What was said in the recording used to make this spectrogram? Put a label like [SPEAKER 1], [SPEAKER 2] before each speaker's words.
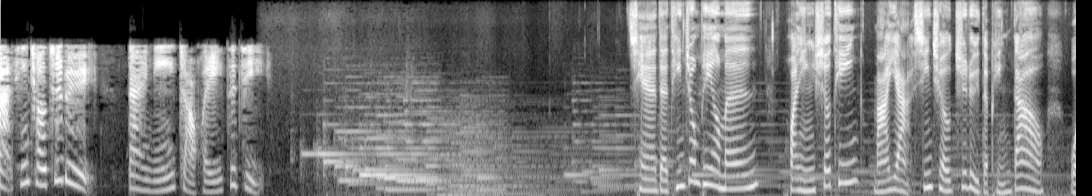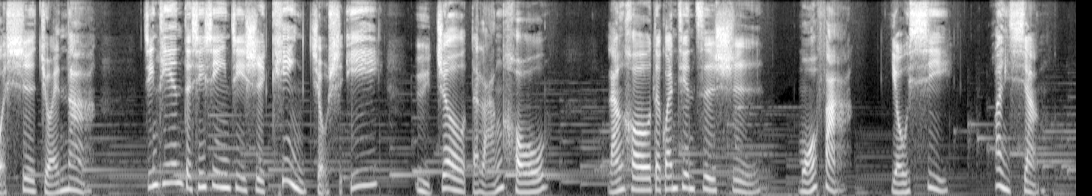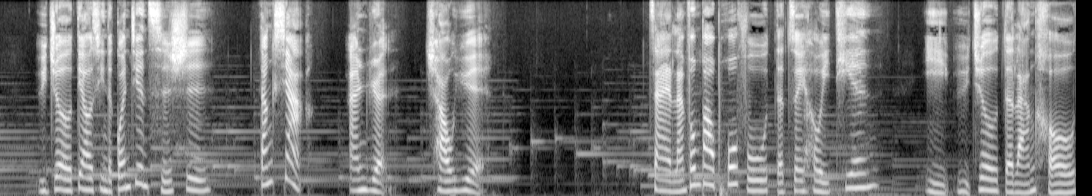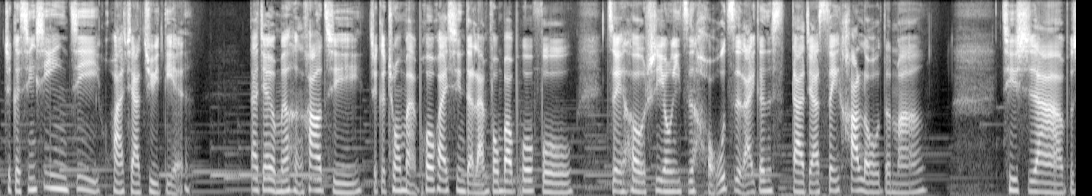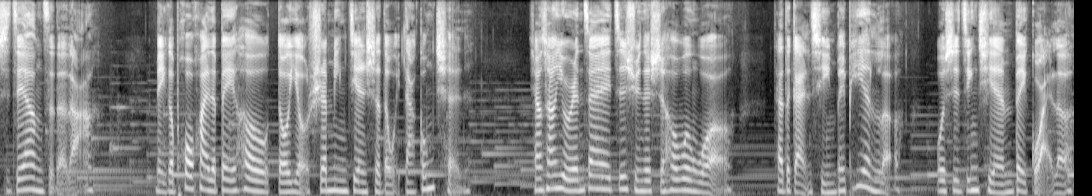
[SPEAKER 1] 雅星球之旅，带你找回自己。
[SPEAKER 2] 亲爱的听众朋友们，欢迎收听玛雅星球之旅的频道，我是 Joanna。今天的星星印记是 King 九十一，宇宙的蓝猴。蓝猴的关键字是魔法、游戏、幻想。宇宙调性的关键词是当下、安忍、超越。在蓝风暴波符的最后一天，以宇宙的蓝猴这个星系印记画下句点。大家有没有很好奇，这个充满破坏性的蓝风暴波符，最后是用一只猴子来跟大家 say hello 的吗？其实啊，不是这样子的啦。每个破坏的背后，都有生命建设的伟大工程。常常有人在咨询的时候问我，他的感情被骗了，或是金钱被拐了，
